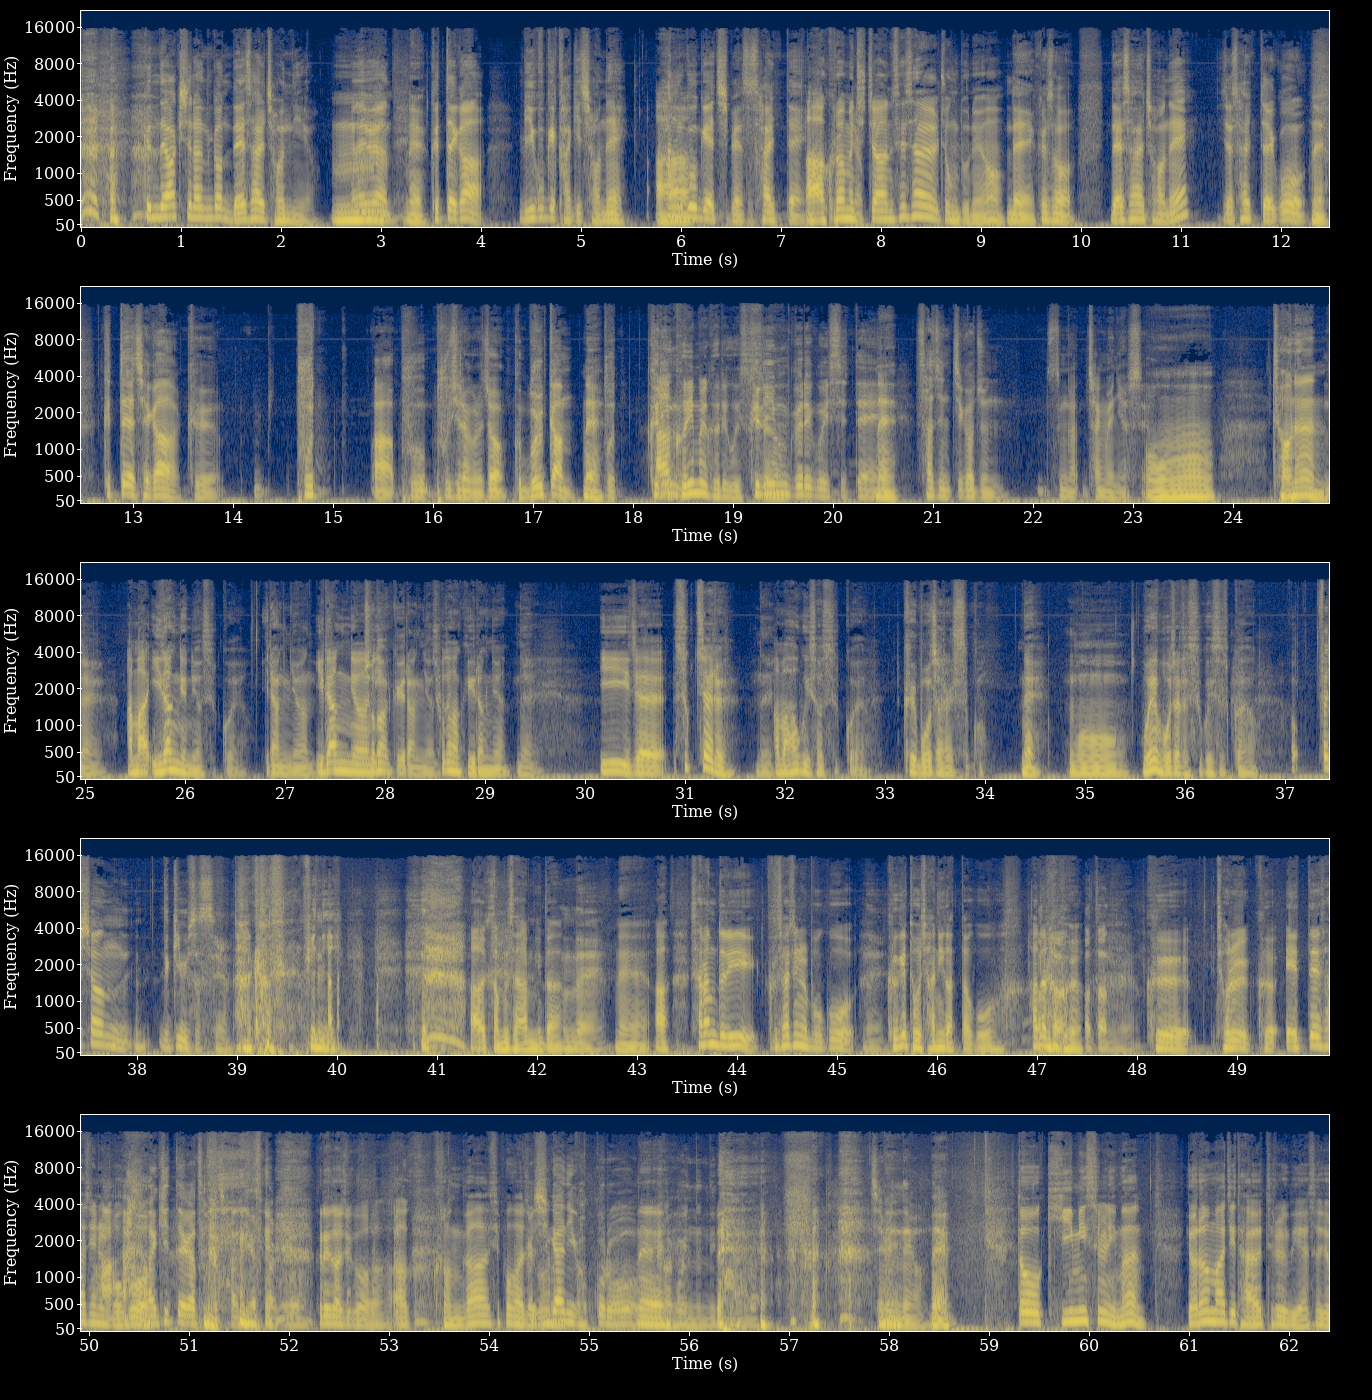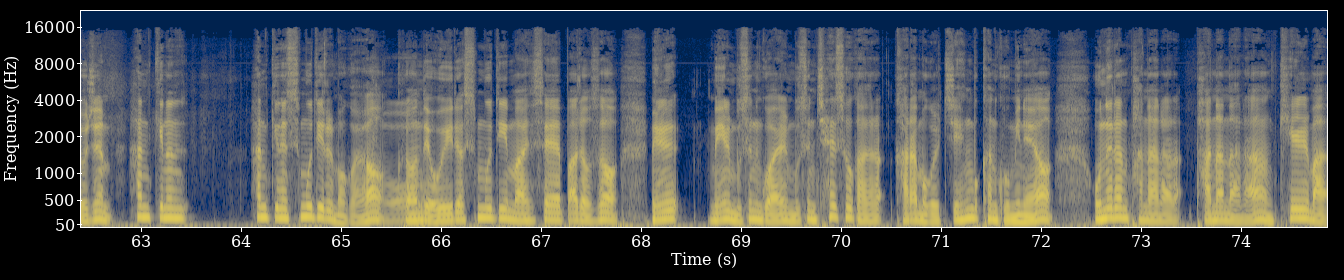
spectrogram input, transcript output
근데 확실한 건 네 살 전이에요. 음, 왜냐면 네. 그때가 미국에 가기 전에 아, 한국의 집에서 살 때. 아, 그러면 진짜 한 세 살 정도네요. 네. 그래서 네 살 전에 이제 살 때고 네. 그때 제가 그붓 아, 부, 붓이라 그러죠. 그 물감 네. 붓 그림, 그림 아, 그림을 그리고 있어요. 그림 그리고 있을 때 네. 사진 찍어준 순간 장면이었어요. 오, 저는 네. 아마 1학년이었을 거예요. 1학년 1학년 초등학교 1학년. 초등학교 1학년 네. 이 이제 숙제를 네. 아마 하고 있었을 거예요. 그 모자를 쓰고. 네. 오. 왜 모자를 쓰고 있을까요? 어, 패션 느낌 있었어요. 아, 감사, 비니. 아 감사합니다. 네. 네. 아 사람들이 그 사진을 보고 네. 그게 더 잔이 같다고 하더라고요. 어떤, 어떤 거요? 그 저를 그 애 때 사진을 아, 보고 아기 때가 더 잔이었다고. 그래가지고 아 그런가 그 싶어가지고 시간이 거꾸로 네. 가고 있는 느낌으로. 재밌네요. 네. 네. 또 김이슬님은 여름맞이 다이어트를 위해서 요즘 한 끼는 한 끼는 스무디를 먹어요. 오. 그런데 오히려 스무디 맛에 빠져서 매일 매일 무슨 과일, 무슨 채소 갈아, 갈아 먹을지 행복한 고민이에요. 오늘은 바나나 바나나랑 케일 마,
